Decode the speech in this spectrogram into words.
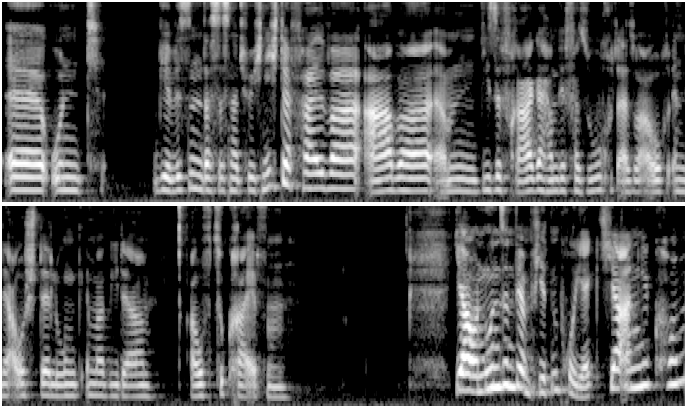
Äh, und wir wissen, dass es natürlich nicht der Fall war, aber ähm, diese Frage haben wir versucht, also auch in der Ausstellung immer wieder aufzugreifen. Ja, und nun sind wir im vierten Projektjahr angekommen,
